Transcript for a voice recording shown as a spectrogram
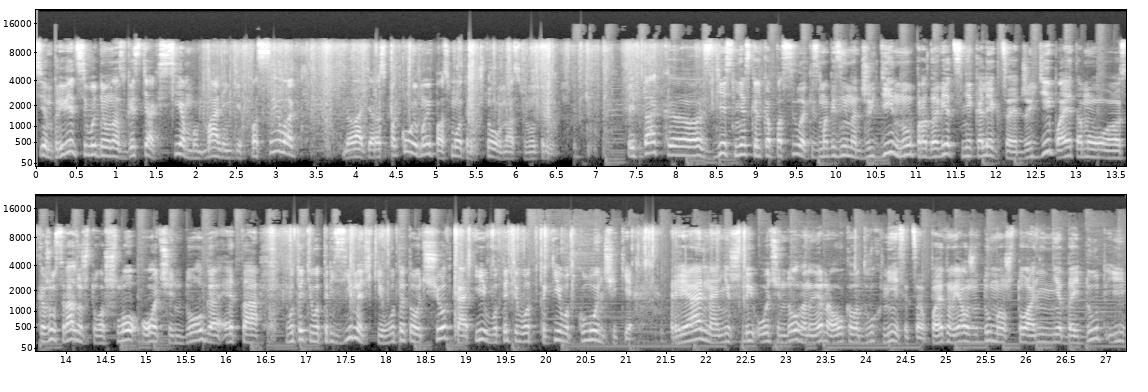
Всем привет! Сегодня у нас в гостях 7 маленьких посылок. Давайте распакуем и посмотрим, что у нас внутри. Итак, э, здесь несколько посылок из магазина GD, но продавец не коллекция GD, поэтому э, скажу сразу, что шло очень долго. Это вот эти вот резиночки, вот эта вот щетка и вот эти вот такие вот кулончики. Реально они шли очень долго, наверное, около двух месяцев, поэтому я уже думал, что они не дойдут и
